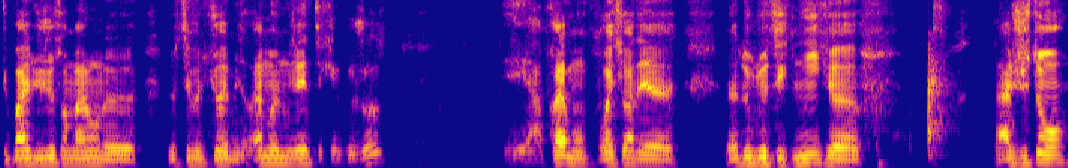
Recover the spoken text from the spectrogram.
Tu parlais du jeu sans ballon de, de Stephen Curry, mais Raymond Green, c'est quelque chose. Et après, bon, pour histoire des, la double technique, euh, ah, justement,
